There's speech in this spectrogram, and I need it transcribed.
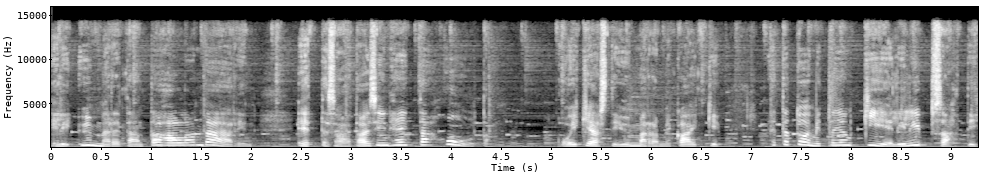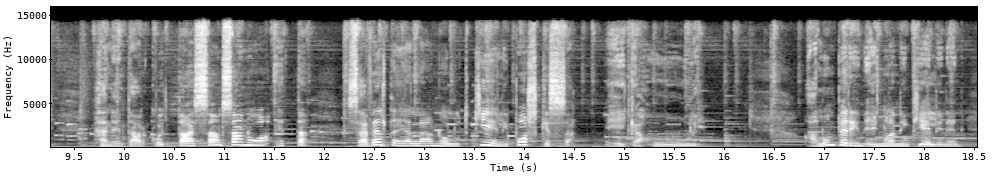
eli ymmärretään tahallaan väärin, että saataisiin heittää huulta. Oikeasti ymmärrämme kaikki, että toimittajan kieli lipsahti hänen tarkoittaessaan sanoa, että säveltäjällä on ollut kieli poskessa eikä huuli. Alun perin englanninkielinen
